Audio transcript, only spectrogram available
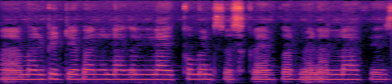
আর আমার ভিডিও ভালো লাগলে লাইক কমেন্ট সাবস্ক্রাইব করবেন। আল্লাহ হাফিজ।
